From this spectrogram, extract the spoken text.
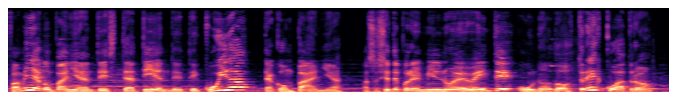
Familia Acompañantes te atiende, te cuida, te acompaña. Asociate por el 1920 1234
